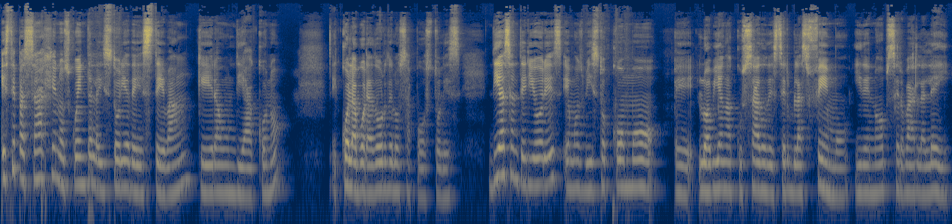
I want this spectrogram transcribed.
Este pasaje nos cuenta la historia de Esteban, que era un diácono, eh, colaborador de los apóstoles. Días anteriores hemos visto cómo eh, lo habían acusado de ser blasfemo y de no observar la ley.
